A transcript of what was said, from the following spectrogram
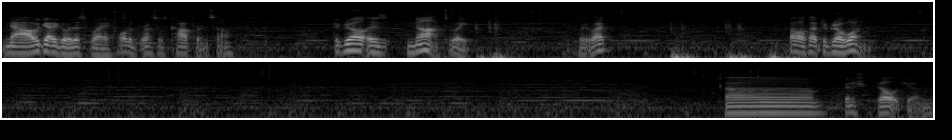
Now we gotta go this way. Hold the Brussels conference, huh? Degrelle is not. Wait. Wait, what? Oh, I thought Degrelle won. Um, finish Belgium.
